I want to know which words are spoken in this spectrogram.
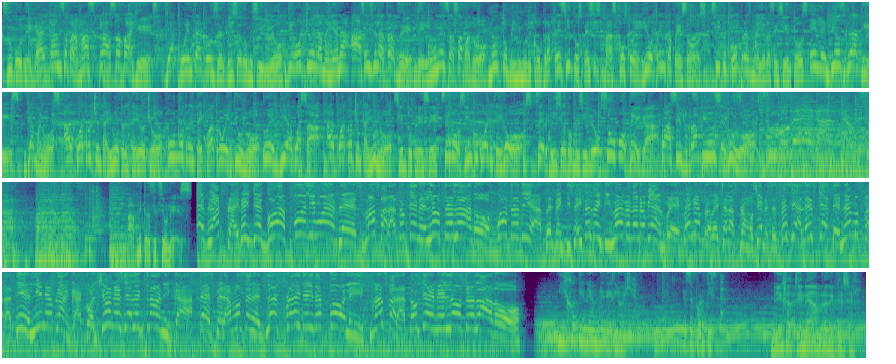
Su bodega alcanza para más Plaza Valles. Ya cuenta con servicio a domicilio de 8 de la mañana a 6 de la tarde, de lunes a sábado. Monto mínimo de compra 300 pesos más costo de envío 30 pesos. Si tu compras mayor a 600, el envío es gratis. Llámanos al 481 38 134 21 o envía WhatsApp al 481 113 0542. Servicio a domicilio Su Bodega. Fácil, rápido y seguro. Su bodega para más. Aplica restricciones. El Black Friday llegó a Foli Muebles, más barato que en el otro lado. Cuatro días, del 26 al 29 de noviembre. Ven y aprovecha las promociones especiales que tenemos para ti en línea blanca, colchones y electrónica. Te esperamos en el Black Friday de Foli, más barato que en el otro lado. Mi hijo tiene hambre de gloria. Es deportista. Mi hija tiene hambre de crecer.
